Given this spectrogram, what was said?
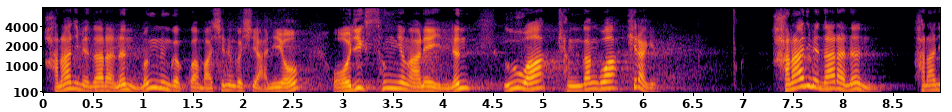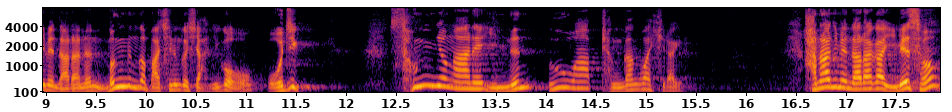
하나님의 나라는 먹는 것과 마시는 것이 아니요 오직 성령 안에 있는 의와 평강과 희락입니다. 하나님의 나라는 하나님의 나라는 먹는 것 마시는 것이 아니고 오직 성령 안에 있는 의와 평강과 희락입니다. 하나님의 나라가 임해서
